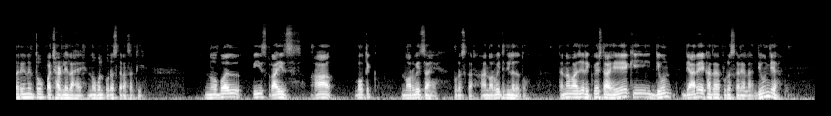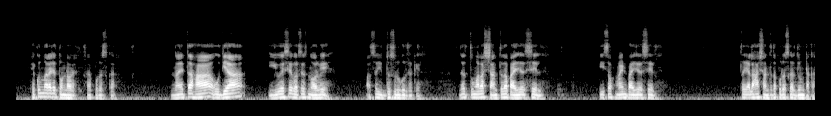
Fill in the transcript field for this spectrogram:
तऱ्हेने तो पछाडलेला आहे नोबल पुरस्कारासाठी. नोबल पीस प्राईज हा बहुतेक नॉर्वेचा आहे पुरस्कार. हा नॉर्वे दिला जातो. त्यांना माझी रिक्वेस्ट आहे की देऊन द्या रे एखादा पुरस्कार याला. देऊन द्या. फेकून मारायच्या तोंडावर हा पुरस्कार. नाही तर हा उद्या U S A versus Norway असं युद्ध सुरू करू शकेल. जर तुम्हाला शांतता पाहिजे असेल पीस ऑफ माइंड पाहिजे असेल तर याला हा शांतता पुरस्कार देऊन टाका.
